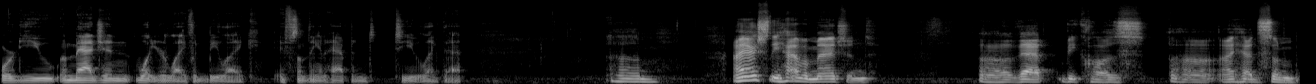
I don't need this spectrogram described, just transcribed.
or do you imagine what your life would be like if something had happened to you like that I actually have imagined uh, that because uh, I had some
